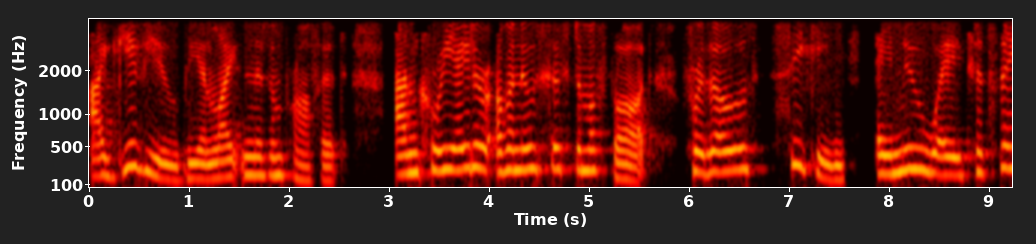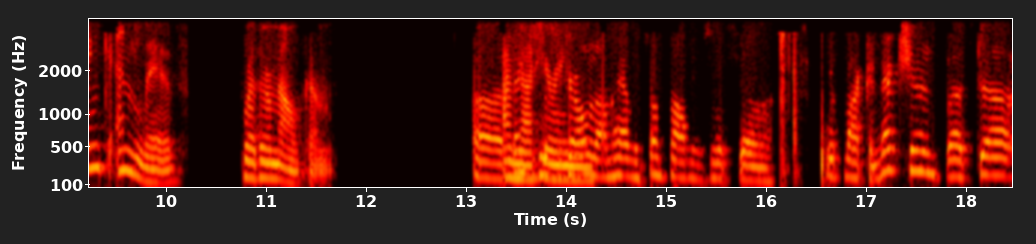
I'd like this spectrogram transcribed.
I give you the Enlightenism prophet and creator of a new system of thought for those seeking a new way to think and live, Brother Malcolm. Uh, I'm not you, hearing Carolyn. you. I'm having some problems with uh, with my connection, but uh,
